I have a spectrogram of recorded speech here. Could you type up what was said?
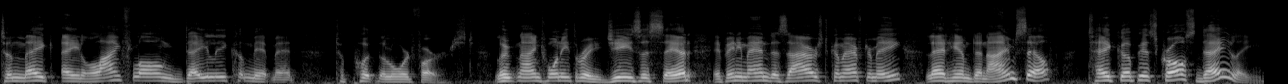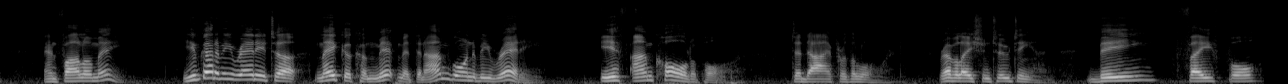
to make a lifelong daily commitment to put the Lord first. Luke 9 23, Jesus said, If any man desires to come after me, let him deny himself, take up his cross daily, and follow me. You've got to be ready to make a commitment that I'm going to be ready if I'm called upon to die for the Lord. Revelation 2:10. Be faithful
